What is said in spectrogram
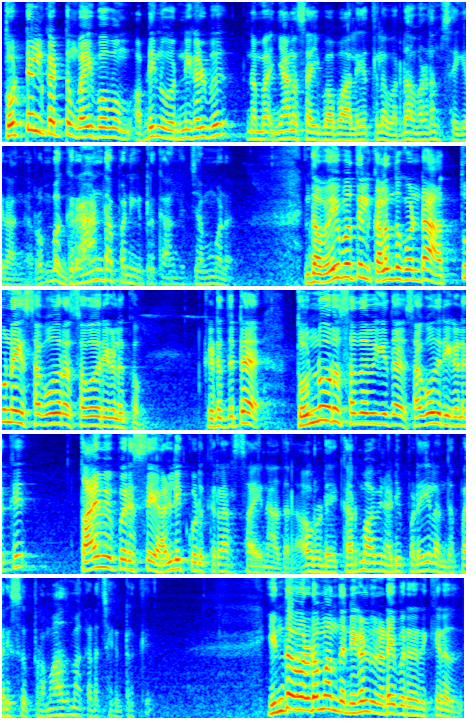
தொட்டில் கட்டும் வைபவம் அப்படின்னு ஒரு நிகழ்வு நம்ம ஞானசாய் பாபா ஆலயத்தில் வருடா வருடம் செய்கிறாங்க. ரொம்ப கிராண்டாக பண்ணிக்கிட்டு இருக்காங்க ஜம்மனை. இந்த வைபத்தில் கலந்து கொண்ட அத்துணை சகோதர சகோதரிகளுக்கும் கிட்டத்தட்ட தொண்ணூறு சதவிகித சகோதரிகளுக்கு தாய்மை பரிசை அள்ளி கொடுக்கிறார் சாய்நாதர். அவருடைய கர்மாவின் அடிப்படையில் அந்த பரிசு பிரமாதமாக கிடச்சிக்கிட்டு இருக்கு. இந்த வருடமும் அந்த நிகழ்வு நடைபெற இருக்கிறது.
